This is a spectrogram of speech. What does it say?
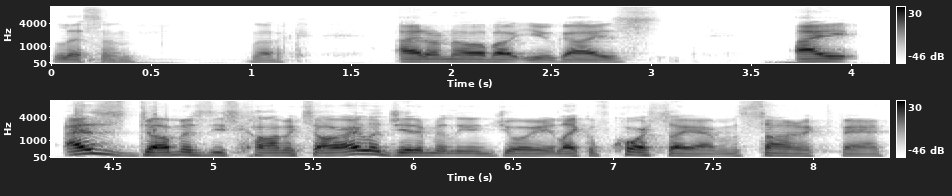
listen, look, I don't know about you guys. I, as dumb as these comics are, I legitimately enjoy it. Like, of course I am. I'm a Sonic fan.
